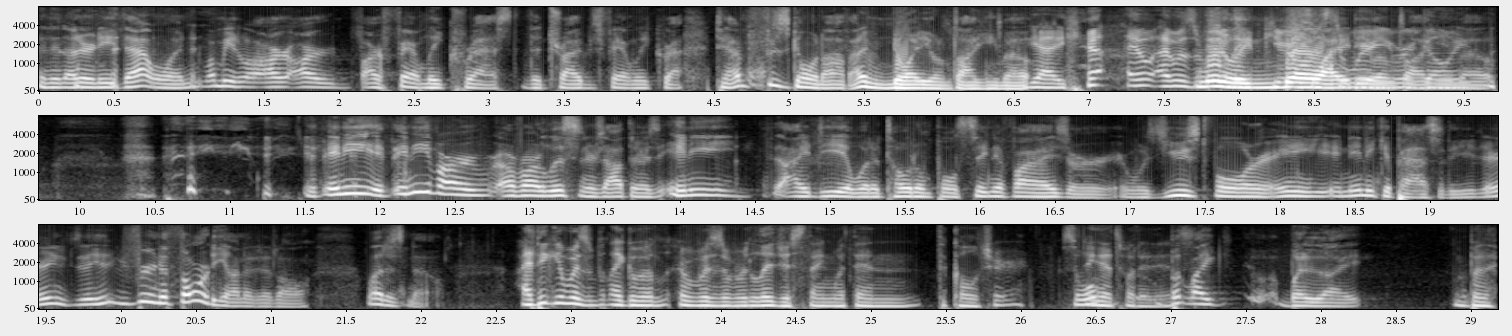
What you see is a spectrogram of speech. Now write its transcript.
and then underneath that one, I mean our our our family crest, the tribe's family crest. Dude, I'm just going off. I have no idea what I'm talking about. yeah, yeah. I, I was literally really no idea what I'm talking going. about. if any if any of our of our listeners out there has any idea what a totem pole signifies or it was used for any in any capacity, any, if you're an authority on it at all, let us know. I think it was like a, it was a religious thing within the culture. So I think that's what it is. But like, but like, But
